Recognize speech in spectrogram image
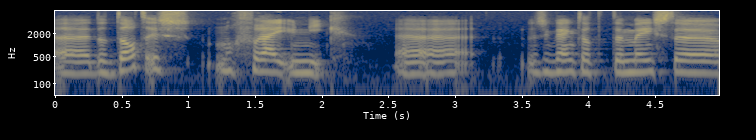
uh, dat dat is nog vrij uniek. Uh, dus ik denk dat de meeste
